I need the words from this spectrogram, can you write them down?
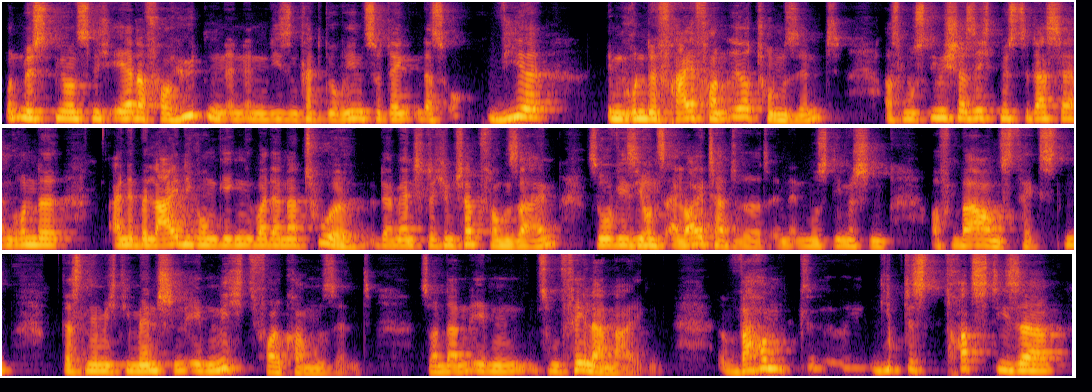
Und müssten wir uns nicht eher davor hüten, in, in diesen Kategorien zu denken, dass wir im Grunde frei von Irrtum sind? Aus muslimischer Sicht müsste das ja im Grunde eine Beleidigung gegenüber der Natur, der menschlichen Schöpfung sein, so wie sie uns erläutert wird in, in muslimischen Offenbarungstexten, dass nämlich die Menschen eben nicht vollkommen sind, sondern eben zum Fehler neigen. Warum gibt es trotz dieser,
